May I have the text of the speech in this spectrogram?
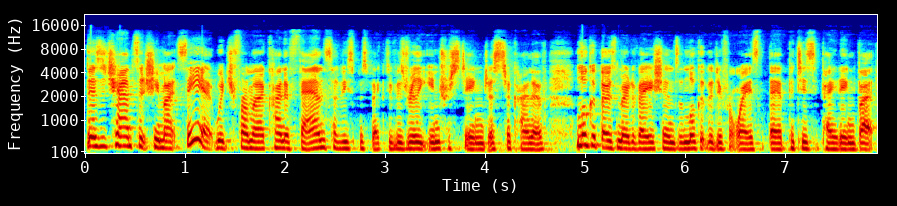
there's a chance that she might see it, which from a kind of fan studies perspective is really interesting just to kind of look at those motivations and look at the different ways that they're participating. But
